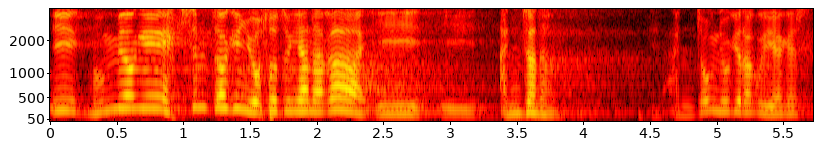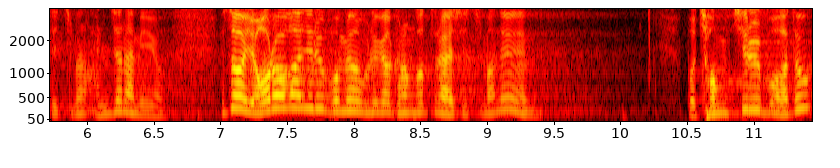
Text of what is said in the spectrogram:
이 문명의 핵심적인 요소 중에 하나가 이, 이 안전함. 안정욕이라고 이야기할 수도 있지만 안전함이에요. 그래서 여러 가지를 보면 우리가 그런 것들을 알 수 있지만은 뭐 정치를 보아도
